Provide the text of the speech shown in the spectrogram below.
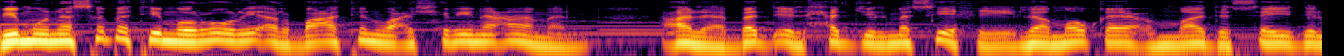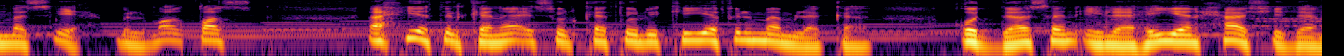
بمناسبة مرور 24 عاما على بدء الحج المسيحي إلى موقع عماد السيد المسيح بالمغطس أحيت الكنائس الكاثوليكية في المملكة قداسا إلهيا حاشدا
